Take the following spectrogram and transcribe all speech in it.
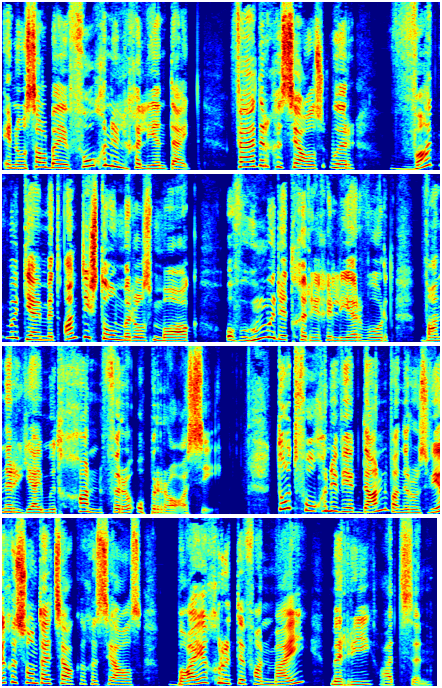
en ons sal by 'n volgende geleentheid verder gesels oor wat moet jy met antistolmiddels maak of hoe moet dit gereguleer word wanneer jy moet gaan vir 'n operasie. Tot volgende week dan wanneer ons weer gesondheidsake gesels. Baie groete van my, Marie Hudson.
